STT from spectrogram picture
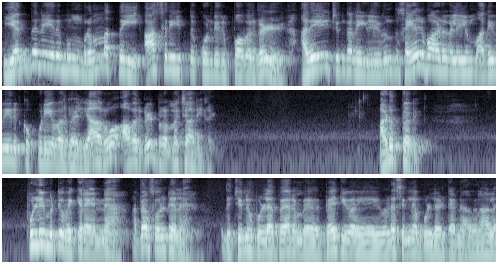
எந்த நேரமும் பிரம்மத்தை ஆசிரியத்து கொண்டிருப்பவர்கள் அதே சிந்தனையிலிருந்து செயல்பாடுகளிலும் அதுவே இருக்கக்கூடியவர்கள் யாரோ? அவர்கள் பிரம்மச்சாரிகள். அடுத்தது புள்ளி மட்டும் வைக்கிறேன் என்ன? அதான் சொல்லிட்டேனே. இது சின்ன புள்ள பேரன் பே பேத்தி விட சின்ன புள்ளன்ட்டேனே அதனால்.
